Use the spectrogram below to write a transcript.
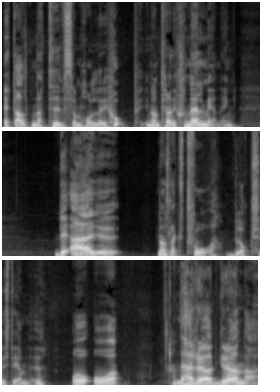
ett alternativ som håller ihop i någon traditionell mening? Det är ju någon slags två blocksystem nu. Och, och det här rödgröna,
